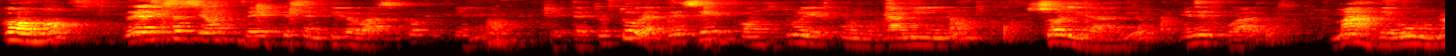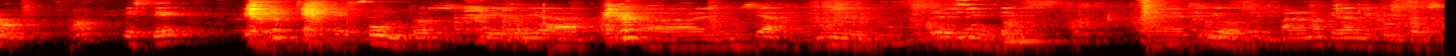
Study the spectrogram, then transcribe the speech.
como realización de este sentido básico que tiene esta estructura, es decir, construir un camino solidario en el cual más de uno ¿no? esté eh, que voy a, enunciar muy brevemente, para no quedarme con cosas.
